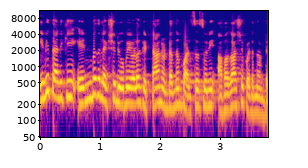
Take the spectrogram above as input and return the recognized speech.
ഇനി തനിക്ക് എൺപത് ലക്ഷം രൂപയോളം കിട്ടാനുണ്ടെന്നും പൾസർ സുനി അവകാശപ്പെടുന്നുണ്ട്.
